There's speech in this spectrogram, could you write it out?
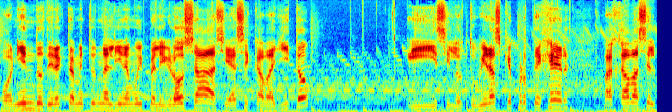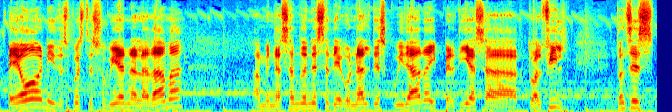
poniendo directamente una línea muy peligrosa hacia ese caballito. Y si lo tuvieras que proteger, bajabas el peón y después te subían a la dama amenazando en esa diagonal descuidada y perdías a tu alfil. Entonces,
